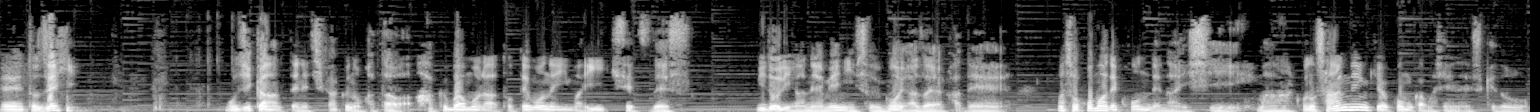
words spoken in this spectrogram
えっ、と、ぜひ、お時間あってね、近くの方は、白馬村、とてもね、今いい季節です。緑がね、目にすごい鮮やかで、まあそこまで混んでないし、まあこの3連休は混むかもしれないですけど、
